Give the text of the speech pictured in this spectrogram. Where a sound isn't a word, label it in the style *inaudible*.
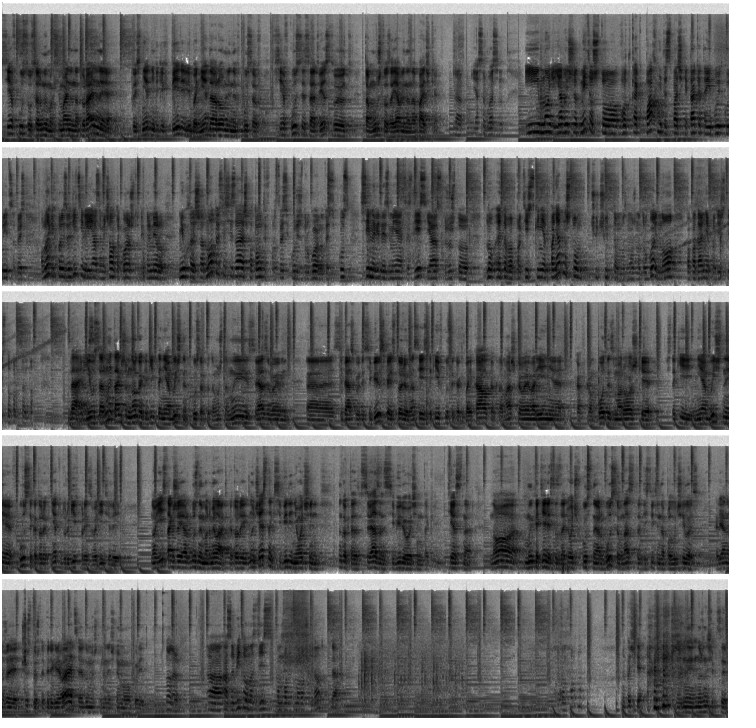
Все вкусы у сармы максимально натуральные, то есть нет никаких перьев, либо недооромленных вкусов. Все вкусы соответствуют тому, что заявлено на пачке. Да, я согласен. И многие, я бы еще отметил, что вот как пахнет из пачки, так это и будет курица. То есть у многих производителей я замечал такое, что ты, к примеру, нюхаешь одно, то есть осязаешь, потом ты в процессе куришь другое. Ну, то есть вкус сильно видоизменяется. Здесь я скажу, что ну, этого практически нет. Понятно, что он чуть-чуть там, возможно, другой, но попадание практически 100%. Да, и у сармы также много каких-то необычных вкусов, потому что мы связываем э, себя с какой-то сибирской историей. У нас есть такие вкусы, как байкал, как ромашковое варенье, как компот из морожки. То есть такие необычные вкусы, которых нет у других производителей. Но есть также и арбузный мармелад, который, ну, честно, к Сибири не очень, ну, как-то связан с Сибирью очень так тесно. Но мы хотели создать очень вкусный арбуз, и у нас это действительно получилось. Кальян уже чувствую, что перегревается, я думаю, что мы начнем его курить. Ну да. А, а забито у нас здесь компот из морожки, да? Да. Все комфортно? Ну почти. нужны, нужны щипцы.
